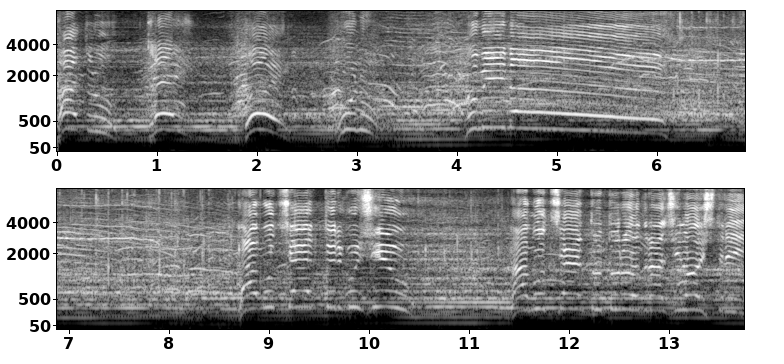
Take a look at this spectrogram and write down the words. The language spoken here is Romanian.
4, 3, 2, 1, lumină! La mulți ani Târgu Jiu! La mulți ani tuturor dragii noștri!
